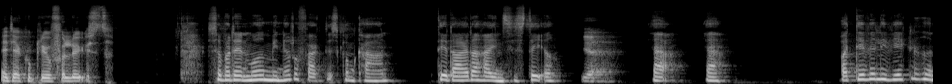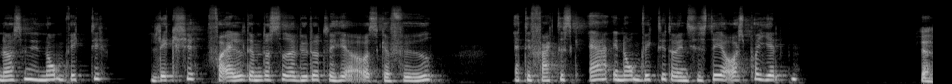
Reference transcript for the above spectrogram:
at jeg kunne blive forløst. Så på den måde minder du faktisk om Karen? Det er dig, der har insisteret? Ja. Ja, ja. Og det er vel i virkeligheden også en enormt vigtig lektie for alle dem, der sidder og lytter til her og skal føde. At det faktisk er enormt vigtigt at insistere også på hjælpen. Ja,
